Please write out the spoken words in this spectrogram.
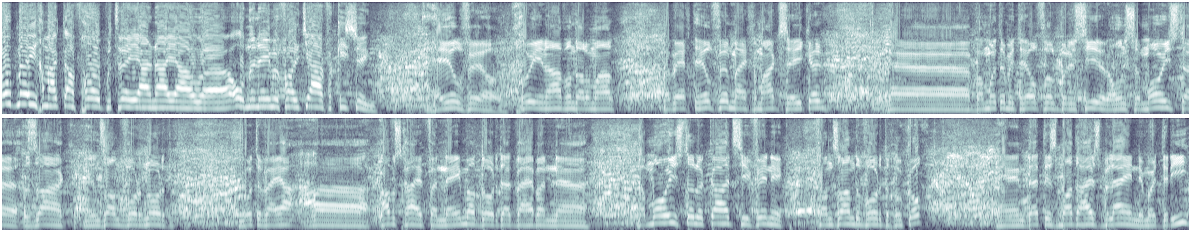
hoop meegemaakt de afgelopen twee jaar na jouw eh, ondernemer van het jaar verkiezing. Heel veel. Goedenavond allemaal. We hebben echt heel veel meegemaakt, zeker. We moeten met heel veel plezier onze mooiste zaak in Zandvoort Noord moeten wij ja, eh, afscheid nemen. Doordat we hebben eh, de mooiste locatie, vind ik, van Zandvoort gekocht. En dat is Badhuisplein nummer 3.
